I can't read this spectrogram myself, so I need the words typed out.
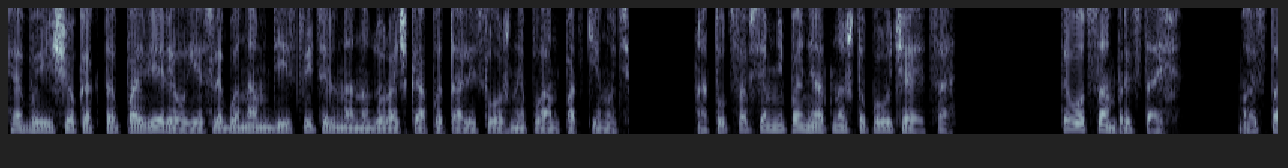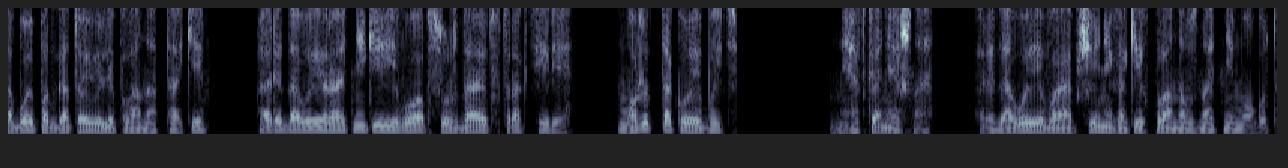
Я бы еще как-то поверил, если бы нам действительно на дурачка пытались сложный план подкинуть. А тут совсем непонятно, что получается. Ты вот сам представь. Мы с тобой подготовили план атаки, а рядовые ратники его обсуждают в трактире. Может такое быть? Нет, конечно. Рядовые вообще никаких планов знать не могут.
